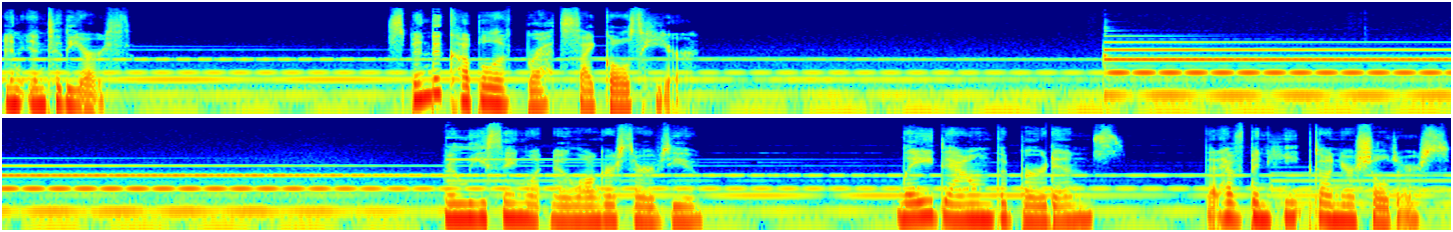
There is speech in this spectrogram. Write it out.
and into the earth. Spend a couple of breath cycles here. Releasing what no longer serves you. Lay down the burdens that have been heaped on your shoulders,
